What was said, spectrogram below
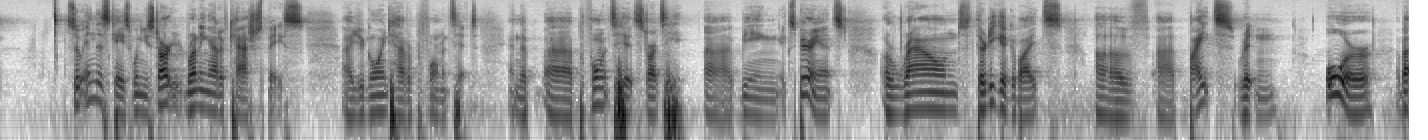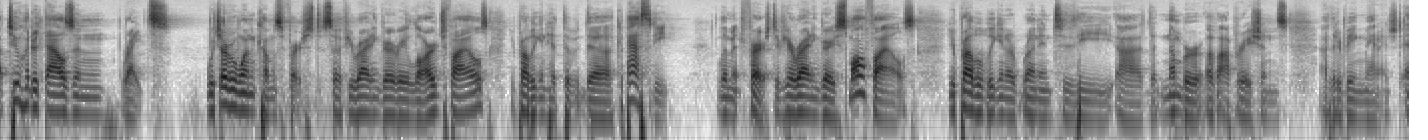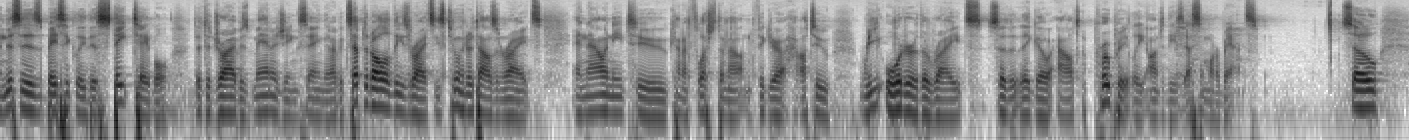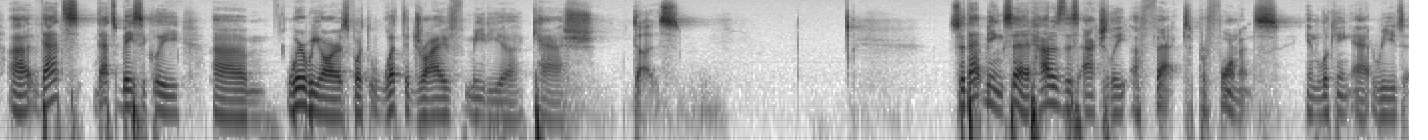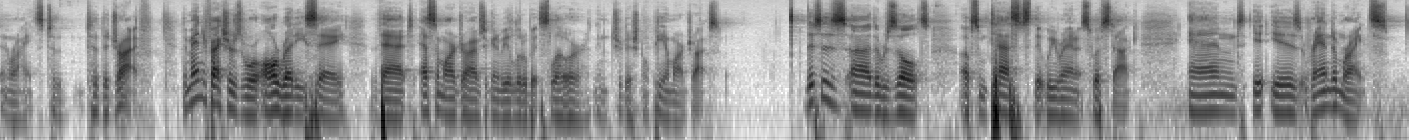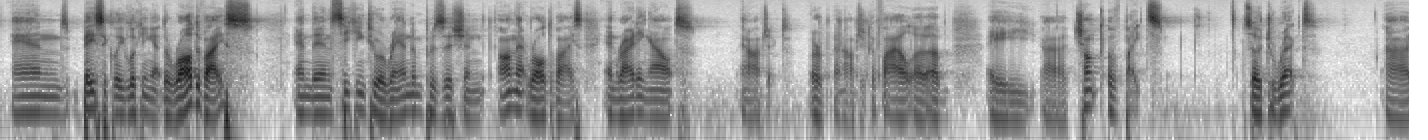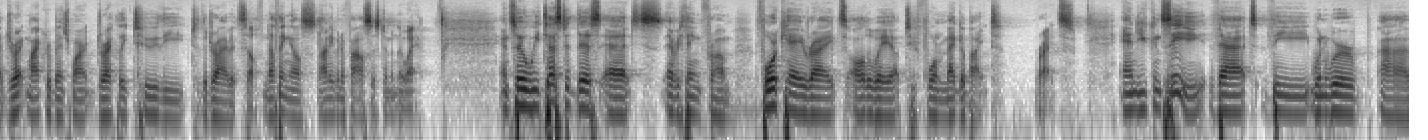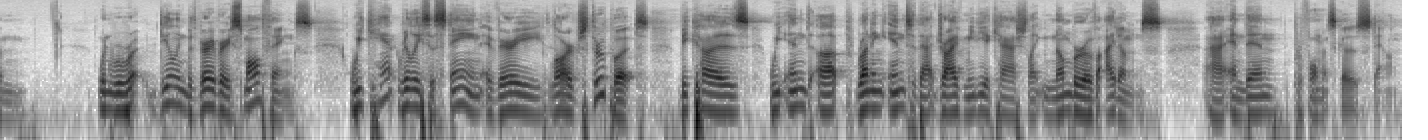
So in this case, when you start running out of cache space, uh, you're going to have a performance hit. And the uh, performance hit starts uh, being experienced around 30 gigabytes of uh, bytes written or about 200,000 writes, whichever one comes first. So if you're writing very, very large files, you're probably going to hit the, the capacity limit first. If you're writing very small files, you're probably going to run into the, uh, the number of operations uh, that are being managed. And this is basically this state table that the drive is managing, saying that I've accepted all of these writes, these 200,000 writes, and now I need to kind of flush them out and figure out how to reorder the writes so that they go out appropriately onto these SMR bands. So uh, that's, that's basically um, where we are as far as what the drive media cache does. So that being said, how does this actually affect performance in looking at reads and writes to, to the drive? The manufacturers will already say that SMR drives are going to be a little bit slower than traditional PMR drives. This is uh, the results of some tests that we ran at SwiftStack. And it is random writes and basically looking at the raw device and then seeking to a random position on that raw device and writing out an object or an object, a file, a, a, a chunk of bytes. So direct, uh, direct micro benchmark directly to the to the drive itself. Nothing else, not even a file system in the way. And so we tested this at everything from 4K writes all the way up to 4 megabyte writes. And you can see that the when we're um, when we're dealing with very very small things, we can't really sustain a very large throughput because we end up running into that drive media cache like number of items uh, and then performance goes down.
